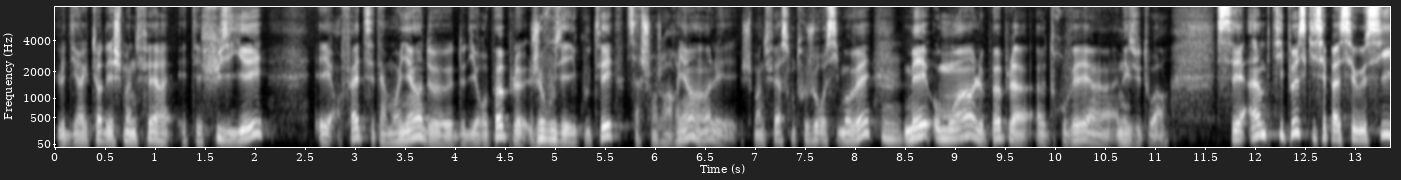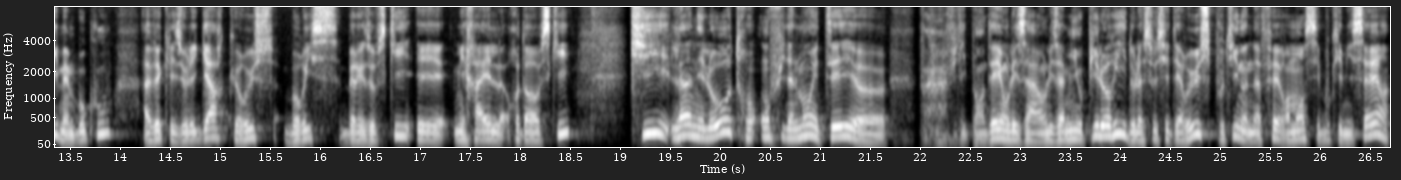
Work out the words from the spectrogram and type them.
le directeur des chemins de fer était fusillé. Et en fait, c'était un moyen de, dire au peuple, je vous ai écouté, ça ne changera rien, hein, les chemins de fer sont toujours aussi mauvais, mm. mais au moins le peuple a, trouvé un, exutoire. C'est un petit peu ce qui s'est passé aussi, même beaucoup, avec les oligarques russes Boris Berezovsky et Mikhail Rodorovsky qui l'un et l'autre ont finalement été euh, vilipendés, on les, a, on les a mis au pilori de la société russe. Poutine en a fait vraiment ses boucs émissaires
